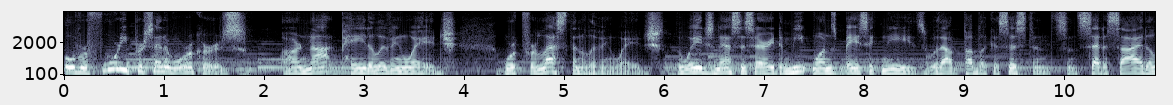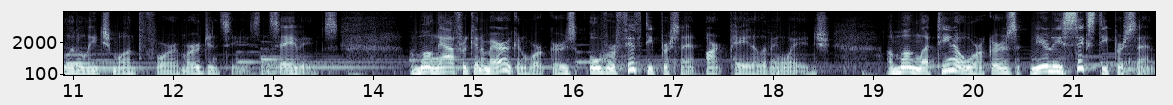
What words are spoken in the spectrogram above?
over 40% of workers are not paid a living wage, work for less than a living wage, the wage necessary to meet one's basic needs without public assistance, and set aside a little each month for emergencies and savings. Among African American workers, over 50% aren't paid a living wage. Among Latino workers, nearly 60%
